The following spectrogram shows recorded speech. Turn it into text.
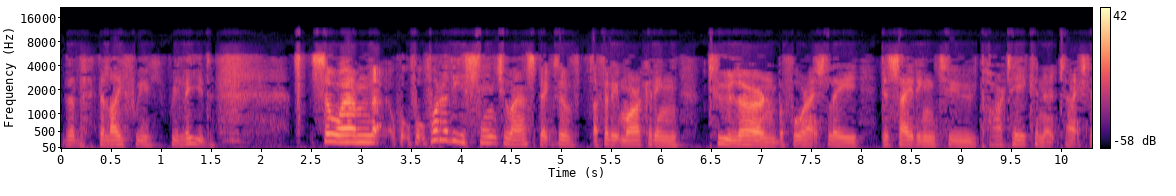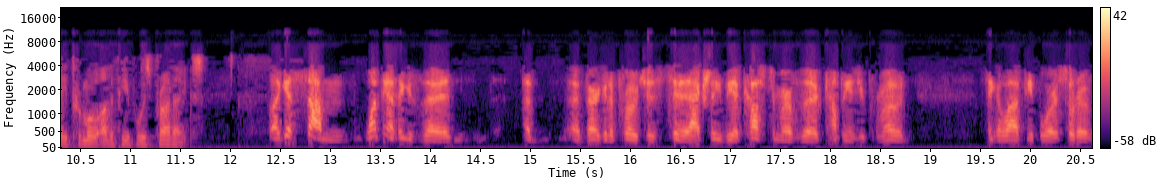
the, the life we, we lead. So, um, what are the essential aspects of affiliate marketing to learn before actually deciding to partake in it, to actually promote other people's products? Well, I guess um, one thing I think is the a, a, very good approach is to actually be a customer of the companies you promote. I think a lot of people are sort of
